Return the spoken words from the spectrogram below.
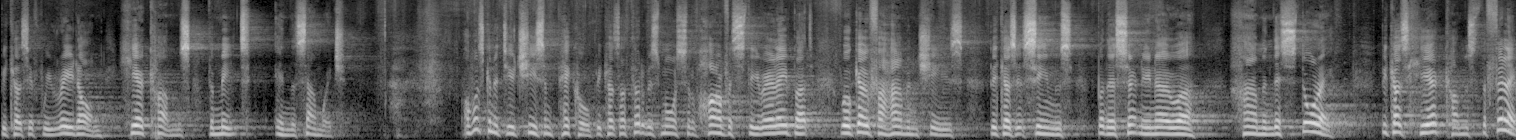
Because if we read on, here comes the meat in the sandwich. I was going to do cheese and pickle because I thought it was more sort of harvesty, really, but we'll go for ham and cheese because it seems, but there's certainly no uh, ham in this story because here comes the filling.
